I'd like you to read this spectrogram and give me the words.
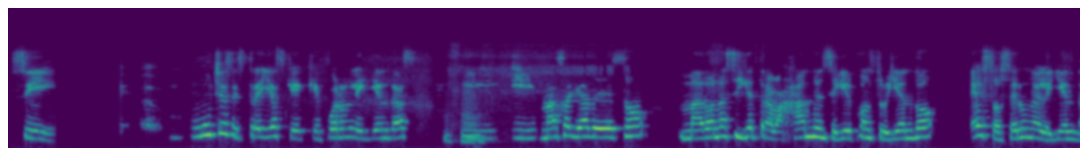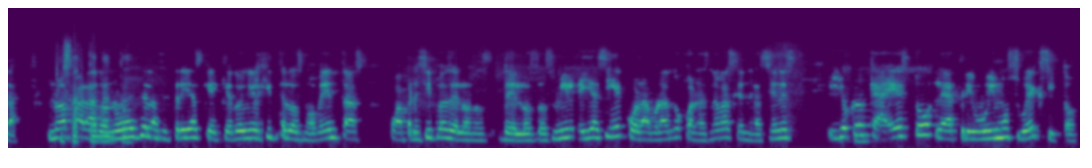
sí. Muchas estrellas que, fueron leyendas y, y más allá de eso, Madonna sigue trabajando en seguir construyendo eso, ser una leyenda. No ha parado, no es de las estrellas que quedó en el hit de los noventas o a principios de los, de los 2000. Ella sigue colaborando con las nuevas generaciones y yo creo que a esto le atribuimos su éxito.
